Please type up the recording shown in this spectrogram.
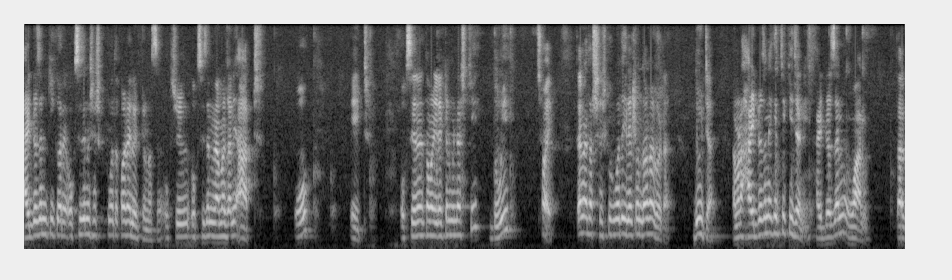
হাইড্রোজেন কি করে? অক্সিজেনের শেষ কক্ষপথে কয়টা ইলেকট্রন আছে? অক্সিজেন অক্সিজেনের আমরা জানি আট। O, eight. অক্সিজেনের তোমার ইলেকট্রন বিন্যাস কি? দুই, ছয়। তাই না তার শেষ কক্ষপথে ইলেকট্রন দরকার কয়টা? দুইটা। আমরা হাইড্রোজেনের ক্ষেত্রে কি জানি? হাইড্রোজেন ওয়ান। তার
